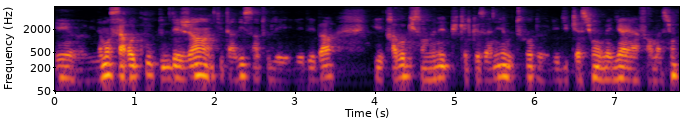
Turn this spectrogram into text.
Et euh, évidemment, ça recoupe déjà un petit indice, hein, tous les, débats et les travaux qui sont menés depuis quelques années autour de l'éducation aux médias et à l'information,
